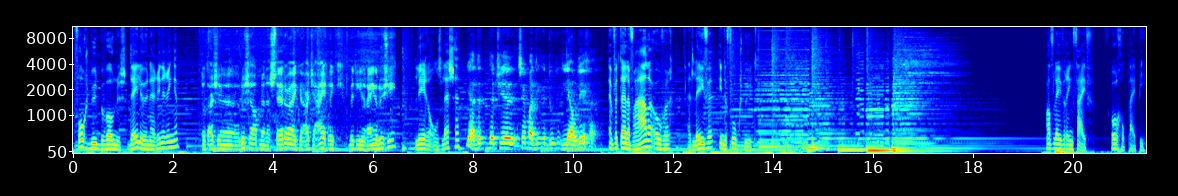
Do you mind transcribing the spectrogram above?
Volksbuurtbewoners delen hun herinneringen, Dat als je ruzie had met een sterrenwijker, had je eigenlijk met iedereen ruzie. leren ons lessen Ja, dat, dat je zeg maar dingen doet die jou liggen. en vertellen verhalen over het leven in de volksbuurt. Aflevering 5. Orgelpijpie.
